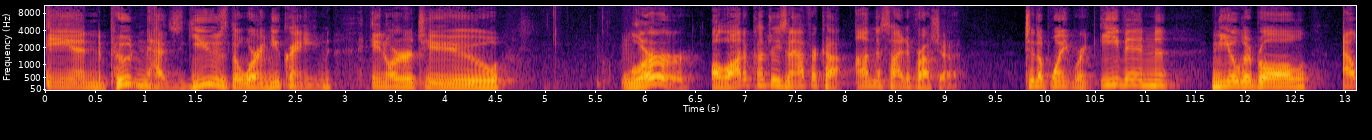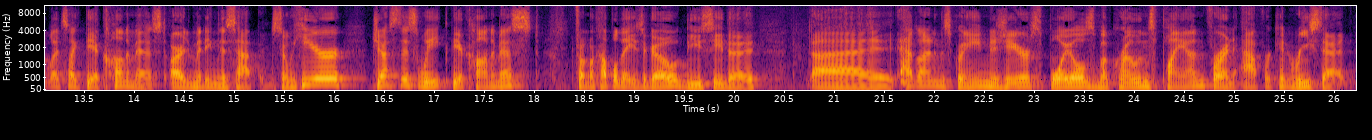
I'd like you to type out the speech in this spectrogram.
and Putin has used the war in Ukraine in order to lure a lot of countries in Africa on the side of Russia to the point where even neoliberal outlets like The Economist are admitting this happened. So, here, just this week, The Economist from a couple days ago, you see the uh, headline on the screen Niger spoils Macron's plan for an African reset.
